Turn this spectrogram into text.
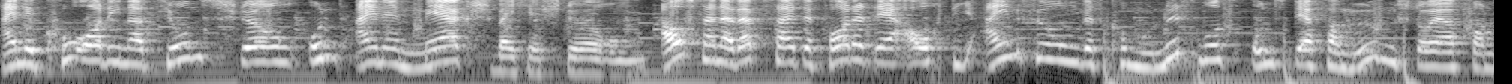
eine Koordinationsstörung und eine Merkschwächestörung. Auf seiner Webseite fordert er auch die Einführung des Kommunismus und der Vermögensteuer von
